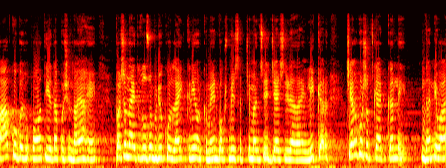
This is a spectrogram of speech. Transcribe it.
आपको बहुत ही ज़्यादा पसंद आया है। पसंद आए तो दोस्तों, वीडियो को लाइक करें और कमेंट बॉक्स में सच्चे मन से जय श्री राधा रानी लिख चैनल को सब्सक्राइब कर लें। धन्यवाद।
